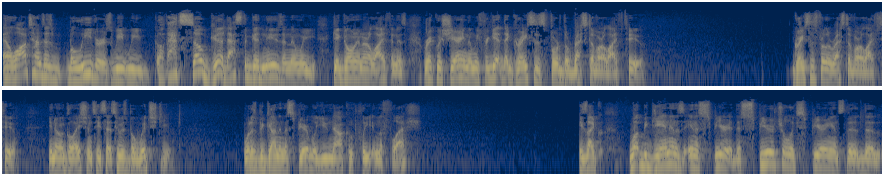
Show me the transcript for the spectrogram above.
And a lot of times as believers, we, we go, that's so good. That's the good news. And then we get going in our life. And as Rick was sharing, then we forget that grace is for the rest of our life too. Grace is for the rest of our life too. You know, in Galatians, he says, Who has bewitched you? What has begun in the spirit will you now complete in the flesh? He's like, what began in, in the spirit, the spiritual experience, the, the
